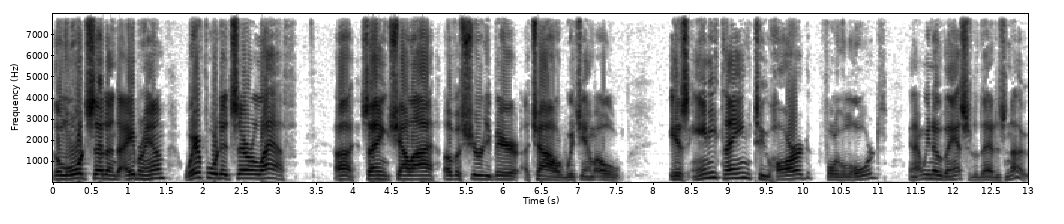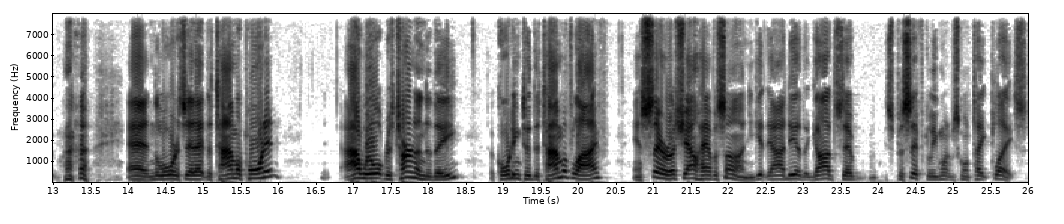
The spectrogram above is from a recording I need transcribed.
the Lord said unto Abraham, Wherefore did Sarah laugh? Uh, saying, Shall I of a surety bear a child which am old? Is anything too hard for the Lord? And we know the answer to that is no. and the Lord said, At the time appointed, I will return unto thee according to the time of life, and Sarah shall have a son. You get the idea that God said specifically when it was going to take place.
